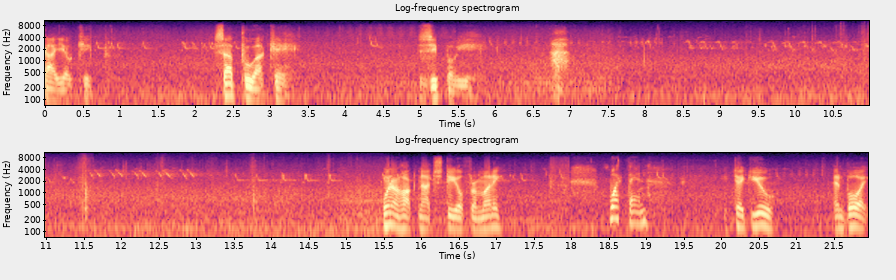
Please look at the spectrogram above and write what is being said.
Dakayokip. Sapuake. Zipoi. Winterhawk not steal for money. What then? He take you and boy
